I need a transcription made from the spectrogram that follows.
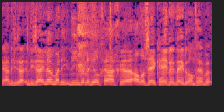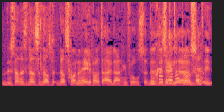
Ja, die, die zijn er, maar die, die willen heel graag uh, alle zekerheden in Nederland hebben. Dus dat is, dat, is, dat, is, dat is gewoon een hele grote uitdaging voor ons. Hoe gaat u dat oplossen? Uh, wat,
